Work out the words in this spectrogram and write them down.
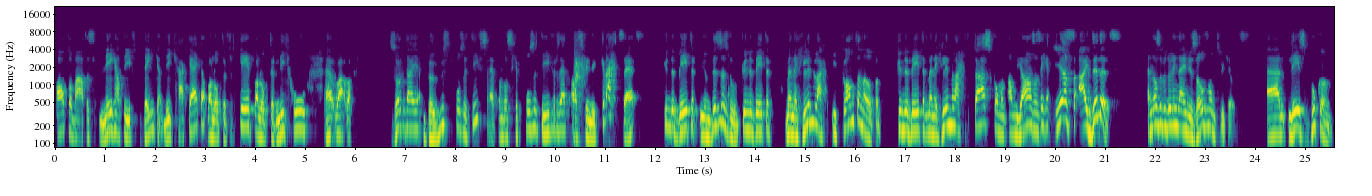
automatisch negatief denken. Die gaat kijken, wat loopt er verkeerd, wat loopt er niet goed. wat, wat. Zorg dat je bewust positief bent. Want als je positiever bent, als je in je kracht bent, kun je beter je business doen. Kun je beter met een glimlach je klanten helpen. Kun je beter met een glimlach thuiskomen, ambiance en zeggen, yes, I did it. En dat is de bedoeling dat je jezelf ontwikkelt. En lees boeken.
